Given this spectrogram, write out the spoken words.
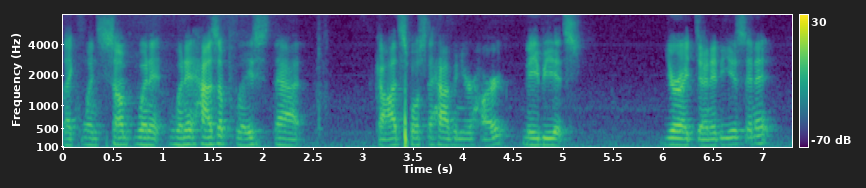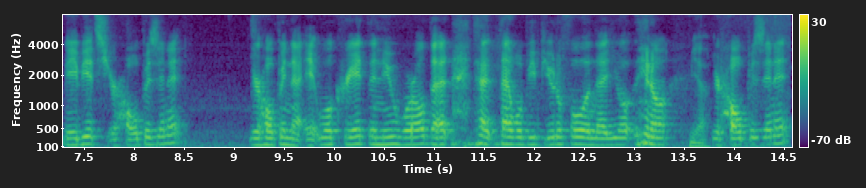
like when some when it when it has a place that God's supposed to have in your heart, maybe it's your identity is in it, maybe it's your hope is in it. You're hoping that it will create the new world that that, that will be beautiful and that you'll you know Yeah. your hope is in it.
